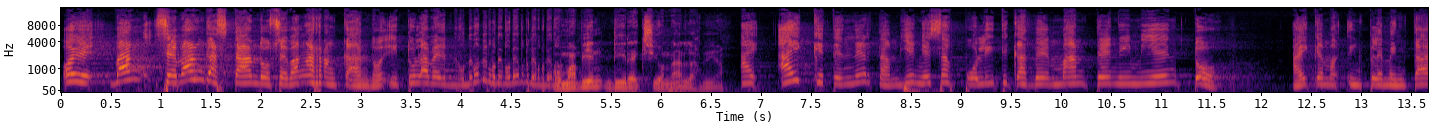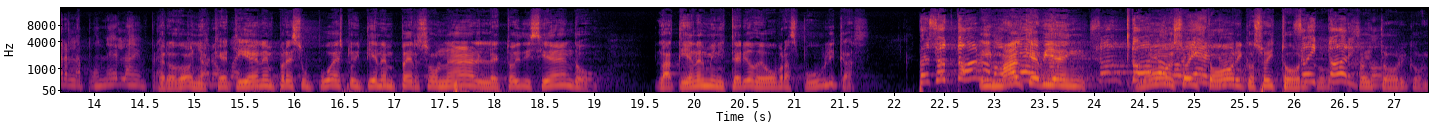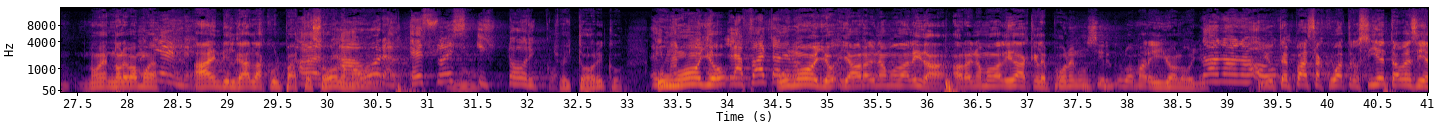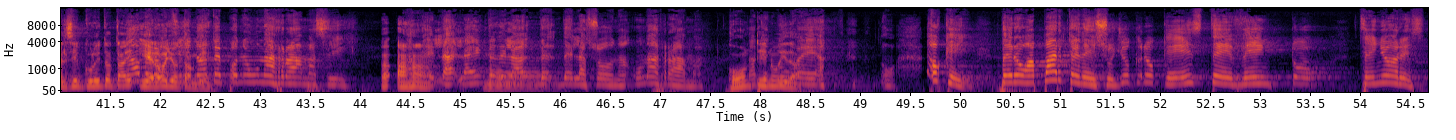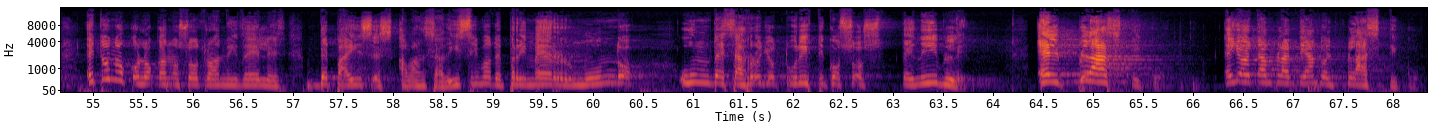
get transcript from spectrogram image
Oye, van, se van gastando, se van arrancando y tú la ves. O más bien direccionar las vías. Hay, hay que tener también esas políticas de mantenimiento. Hay que implementarlas, ponerlas en práctica. Pero doña, Pero que bueno, tienen presupuesto y tienen personal, le estoy diciendo. La tiene el Ministerio de Obras Públicas. Pero son todos Y mal que bien. Son todos No, los eso es histórico, eso es histórico. Eso es histórico. Histórico. No, no le vamos a, endilgar la culpa a este Ah, solo. no. Ahora, eso es histórico. Eso es histórico. El un hoyo, la falta de un hoyo y ahora hay una modalidad. Ahora hay una modalidad que le ponen un círculo amarillo al hoyo. No, no, no. Y usted pasa 400 veces y el circulito está ahí y el hoyo si también. No te ponen una rama así. Ah, Ajá. La, la gente de, la, de, de la zona, una rama. Continuidad. Ok, pero aparte de eso, yo creo que este evento, señores, esto nos coloca a nosotros a niveles de países avanzadísimos, de primer mundo, un desarrollo turístico sostenible. El plástico. Ellos están planteando el plástico.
